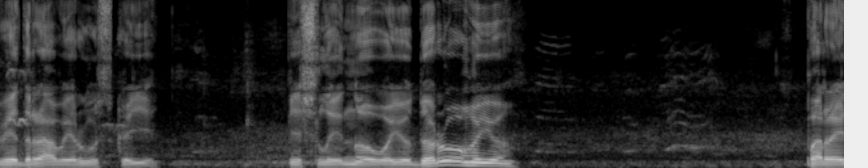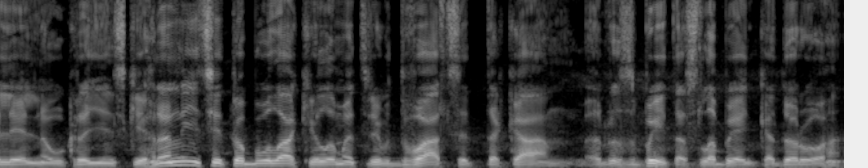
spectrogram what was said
від Рави Руської, пішли новою дорогою. Паралельно українській границі, то була кілометрів 20 така розбита слабенька дорога.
